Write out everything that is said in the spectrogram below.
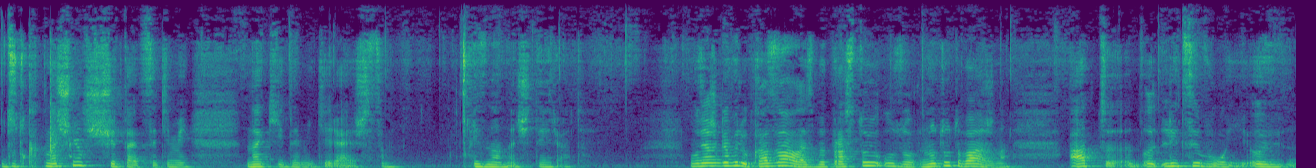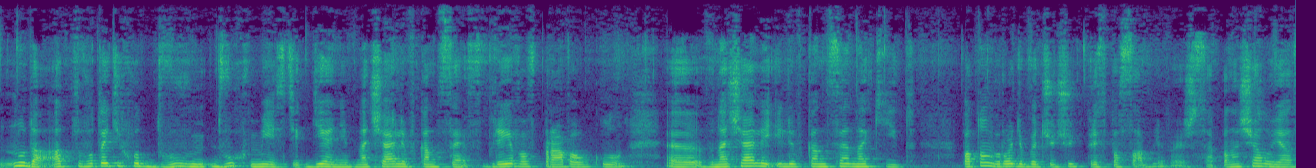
Тут как начнешь считать с этими накидами, теряешься. Изнаночный ряд. Вот я же говорю, казалось бы, простой узор. Но тут важно – от э, лицевой, э, ну да, от вот этих вот двух, двух вместе, где они в начале, в конце, влево, вправо уклон, э, в начале или в конце накид. Потом вроде бы чуть-чуть приспосабливаешься. Поначалу я,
